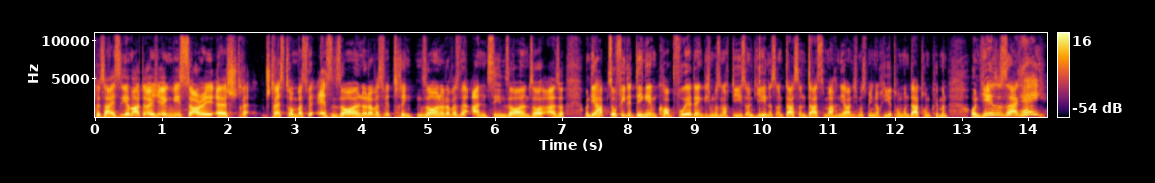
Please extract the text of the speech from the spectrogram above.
Das heißt, ihr macht euch irgendwie sorry, äh, Stress drum, was wir essen sollen oder was wir trinken sollen oder was wir anziehen sollen. So, also, und ihr habt so viele Dinge im Kopf, wo ihr denkt, ich muss noch dies und jenes und das und das machen. Ja, und ich muss mich noch hier drum und da drum kümmern. Und Jesus sagt, hey,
